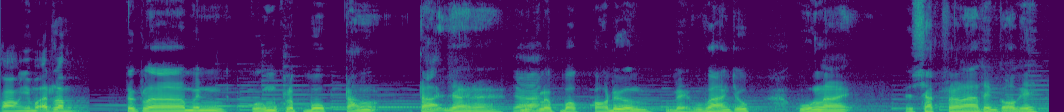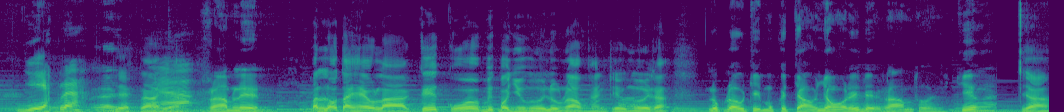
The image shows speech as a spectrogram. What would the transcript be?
Còn nhưng mà ít lắm Tức là mình cuộn một lớp bột trắng trải dài ra. Dạ. Một lớp bột có đường để vàng chút. Cuộn lại thì sắc ra thì có cái Dẹt ra. Dẹt ra dạ. Dạ. ram lên. Bánh lỗ tai heo là ký ức của biết bao nhiêu người luôn đó không? Hàng triệu người đó. Lúc đầu chỉ một cái chảo nhỏ đấy để rám thôi Chiến á. Dạ.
